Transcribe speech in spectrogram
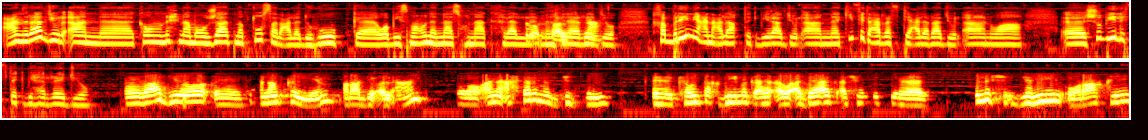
عن راديو الآن آه، كونه نحن موجاتنا بتوصل على دهوك وبيسمعونا الناس هناك خلال من خلال نعم. الراديو خبريني عن علاقتك براديو الآن كيف تعرفتي على راديو الآن وشو بيلفتك بهالراديو راديو أنا نقيم راديو الآن وأنا أحترمك جدا كون تقديمك أو أدائك أشوفك آه، كلش جميل وراقي.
